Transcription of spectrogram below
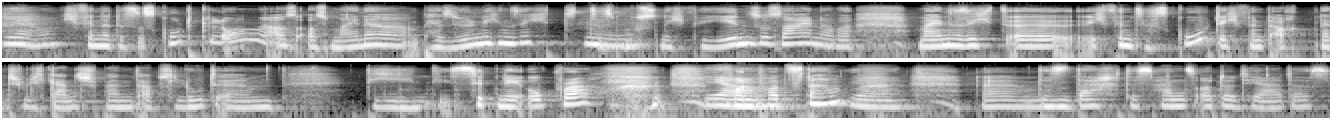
Ja. Ich finde, das ist gut gelungen, aus, aus meiner persönlichen Sicht. Das mhm. muss nicht für jeden so sein, aber meine Sicht, äh, ich finde das gut. Ich finde auch natürlich ganz spannend, absolut. Ähm, die, die Sydney Opera ja, von Potsdam. Ja. Ähm, das Dach des Hans-Otto-Theaters.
